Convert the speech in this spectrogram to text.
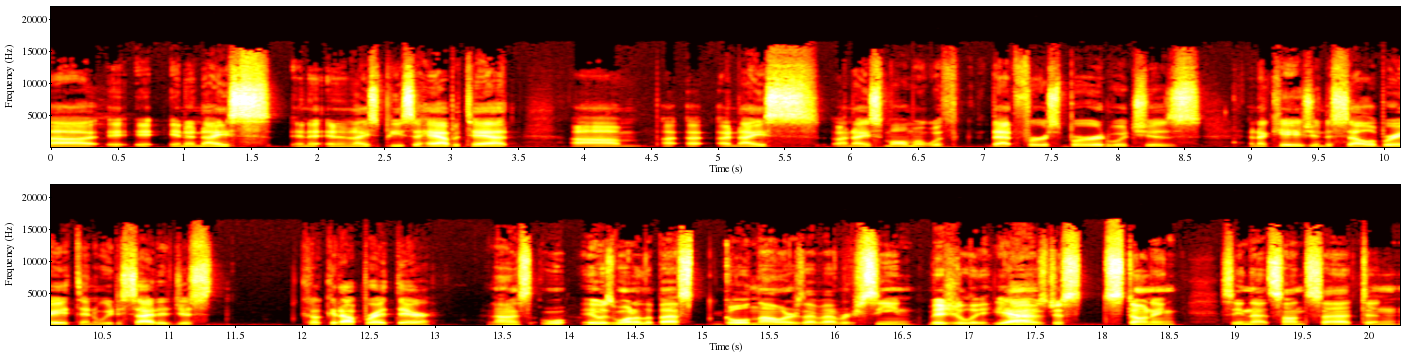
uh, i- i- in a nice in a, in a nice piece of habitat, um, a, a, a nice a nice moment with that first bird, which is an occasion to celebrate, and we decided to just cook it up right there. Honestly, well, it was one of the best golden hours I've ever seen visually. I mean, Yeah. it was just stunning seeing that sunset and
